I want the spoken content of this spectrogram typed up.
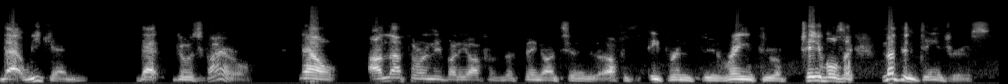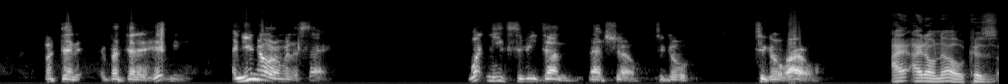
that weekend that goes viral? Now, I'm not throwing anybody off of the thing onto, off his apron through rain through tables, like nothing dangerous. But then, but then it hit me. And you know what I'm going to say what needs to be done that show to go to go viral? I, I don't know because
